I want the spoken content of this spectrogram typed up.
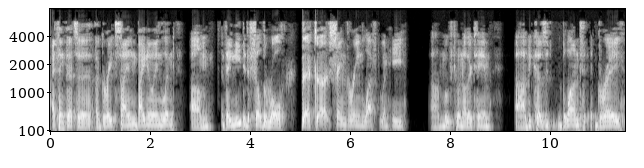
I think that's a, a great signing by New England. Um, they needed to fill the role that uh, Shane Vereen left when he uh, moved to another team. Uh, because Blount, Gray,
